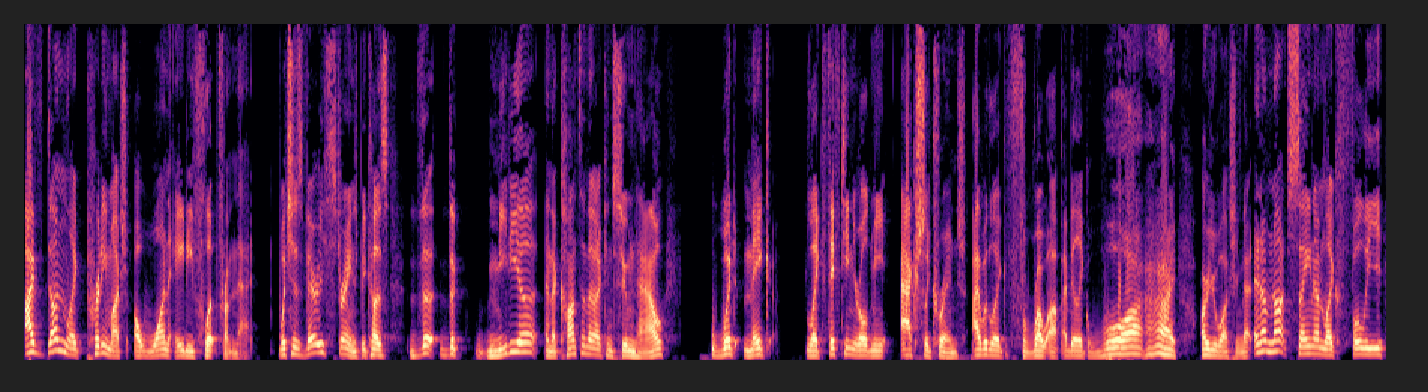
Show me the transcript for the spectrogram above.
I've done like pretty much a 180 flip from that, which is very strange because the the media and the content that I consume now would make like 15 year old me actually cringe. I would like throw up. I'd be like, why are you watching that? And I'm not saying I'm like fully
